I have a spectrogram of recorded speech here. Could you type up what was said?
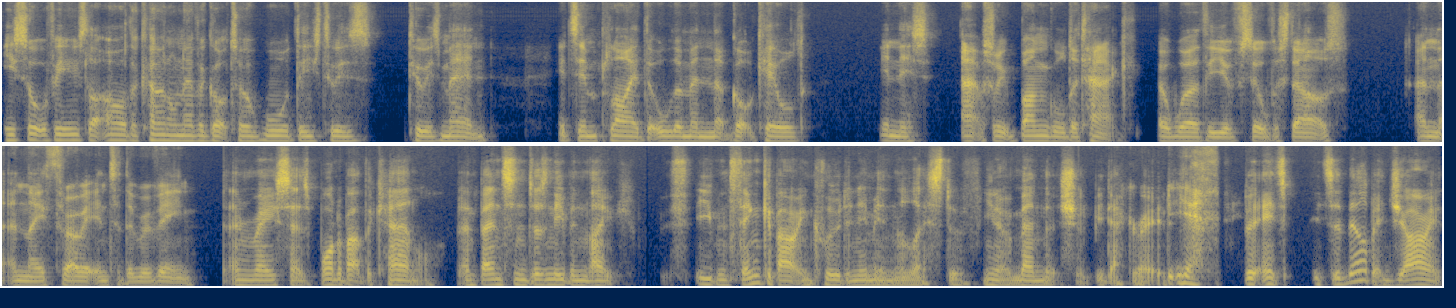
He sort of he's like, oh, the colonel never got to award these to his to his men. It's implied that all the men that got killed in this absolute bungled attack are worthy of silver stars, and and they throw it into the ravine. And Ray says, "What about the colonel?" And Benson doesn't even like even think about including him in the list of you know men that should be decorated. Yeah, But it's it's a little bit jarring.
